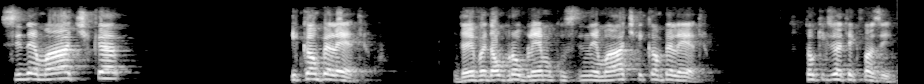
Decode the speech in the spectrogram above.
cinemática e campo elétrico. Então, vai dar um problema com cinemática e campo elétrico. Então, o que você vai ter que fazer?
